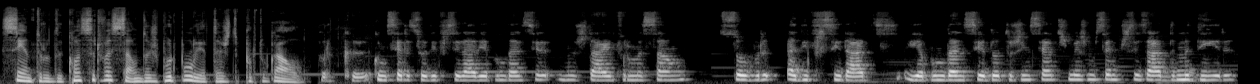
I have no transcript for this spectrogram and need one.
Centro de Conservação das Borboletas de Portugal. Porque conhecer a sua diversidade e abundância nos dá informação sobre a diversidade e abundância de outros insetos, mesmo sem precisar de medir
